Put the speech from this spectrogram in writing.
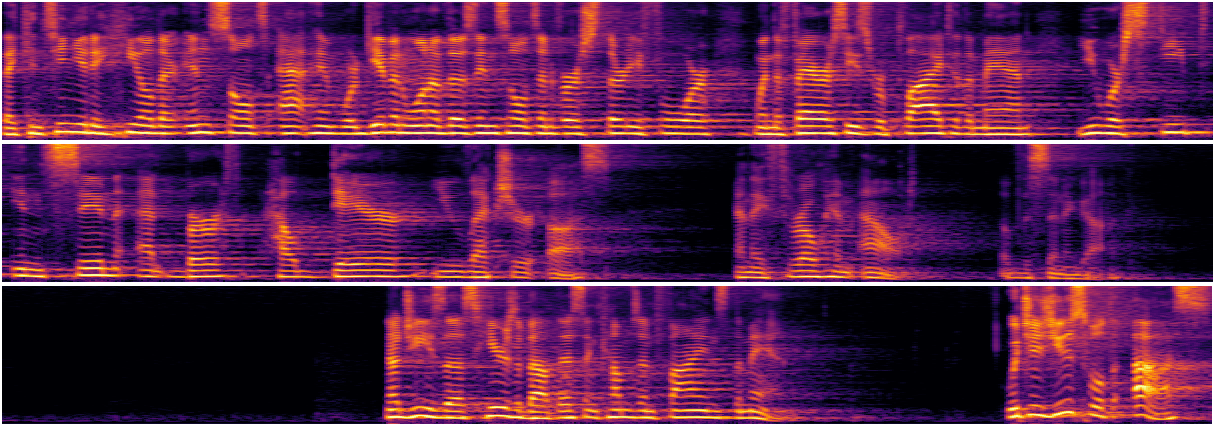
They continue to heal their insults at Him. We're given one of those insults in verse 34 when the Pharisees reply to the man, You were steeped in sin at birth. How dare you lecture us? And they throw him out of the synagogue. Now, Jesus hears about this and comes and finds the man, which is useful to us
